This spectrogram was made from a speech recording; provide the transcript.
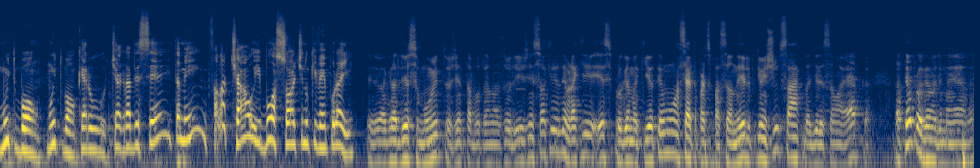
muito bom, muito bom. Quero te agradecer e também falar tchau e boa sorte no que vem por aí. Eu agradeço muito, a gente está voltando às origens. Só queria lembrar que esse programa aqui, eu tenho uma certa participação nele, porque eu enchi o saco da direção à época. Até um programa de manhã, né?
